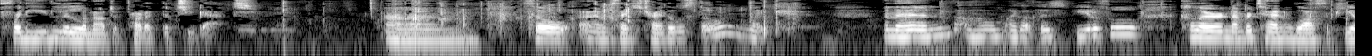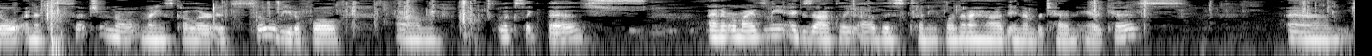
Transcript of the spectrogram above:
for the little amount of product that you get. Um, so I'm excited to try those though. Like, and then um, I got this beautiful color number 10 gloss appeal, and it's such a nice color. It's so beautiful. Um, looks like this, and it reminds me exactly of this Clinique one that I have in number 10 Air Kiss, and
